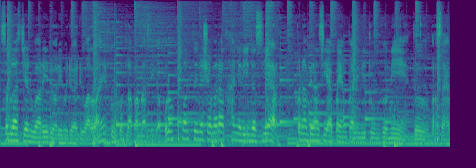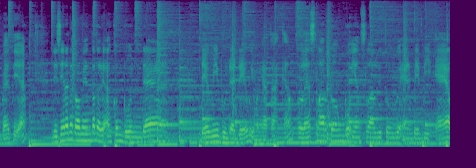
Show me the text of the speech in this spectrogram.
11 Januari 2022 live pukul 18.30 waktu Indonesia Barat hanya di Indosiar. Penampilan siapa yang paling ditunggu nih? Tuh persahabat ya. Di sini ada komentar dari akun Bunda Dewi Bunda Dewi mengatakan Leslar Dongbo yang selalu ditunggu NBBL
